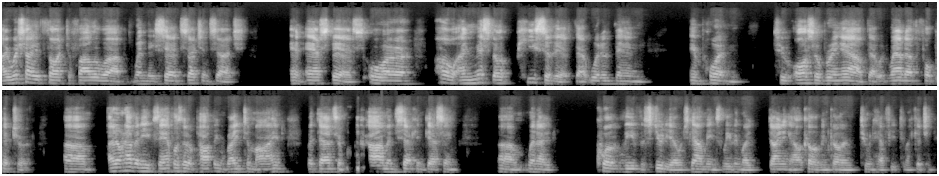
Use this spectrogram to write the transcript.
I wish I had thought to follow up when they said such and such, and ask this, or oh, I missed a piece of it that would have been important to also bring out that would round out the full picture. Um, I don't have any examples that are popping right to mind, but that's a common second guessing um, when I quote leave the studio, which now means leaving my dining alcove and going two and a half feet to my kitchen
